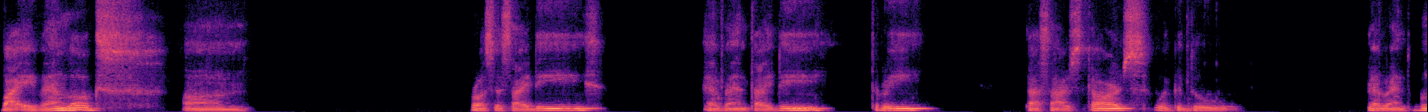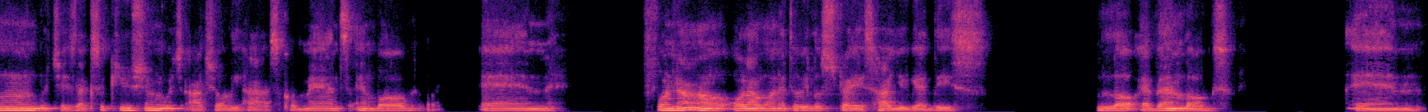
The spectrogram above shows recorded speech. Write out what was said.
by event logs, um, process IDs, event ID, three, that's our starts. We could do event one, which is execution, which actually has commands involved. And for now, all I wanted to illustrate is how you get these log, event logs in,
